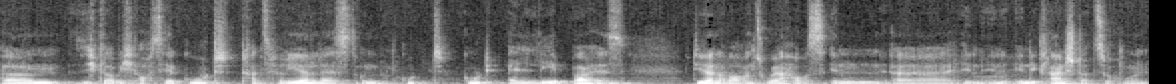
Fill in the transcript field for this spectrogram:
ähm, sich, glaube ich, auch sehr gut transferieren lässt und gut, gut erlebbar ist, die dann aber auch ins Warehouse in, äh, in, in, in die Kleinstadt zu holen.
